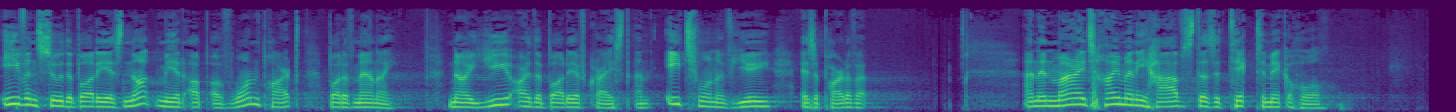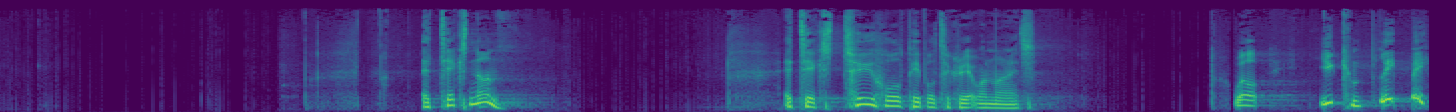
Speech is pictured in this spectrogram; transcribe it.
Even so, the body is not made up of one part, but of many. Now you are the body of Christ, and each one of you is a part of it. And in marriage, how many halves does it take to make a whole? It takes none. It takes two whole people to create one marriage. Well, you complete me.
